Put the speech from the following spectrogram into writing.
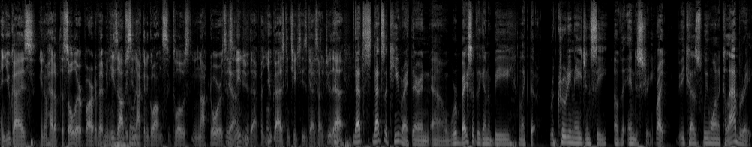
and you guys, you know, head up the solar part of it. I mean, he's obviously not going to go out and close, and knock doors. He doesn't Yeah. need to do that, but you guys can teach these guys how to do that. That's that's the key right there, and uh, we're basically going to be like the recruiting agency of the industry, Right. Because we want to collaborate,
